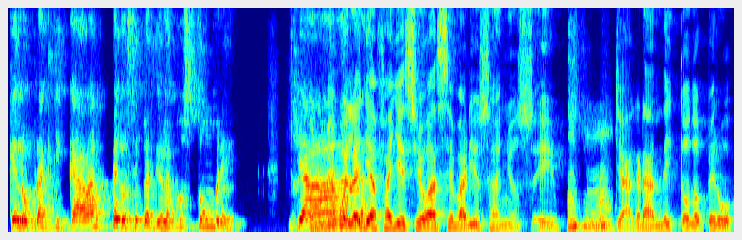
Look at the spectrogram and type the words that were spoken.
que lo practicaban, pero se perdió la costumbre bueno, mi abuela ya falleció hace varios años, eh, ya grande y todo, pero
